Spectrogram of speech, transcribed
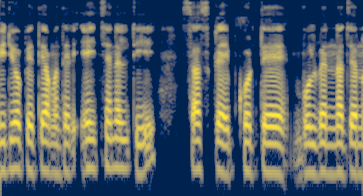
ভিডিও পেতে আমাদের এই চ্যানেলটি সাবস্ক্রাইব করতে ভুলবেন না যেন।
